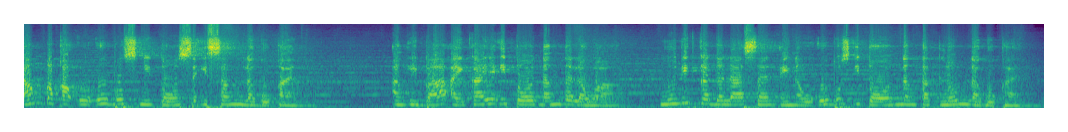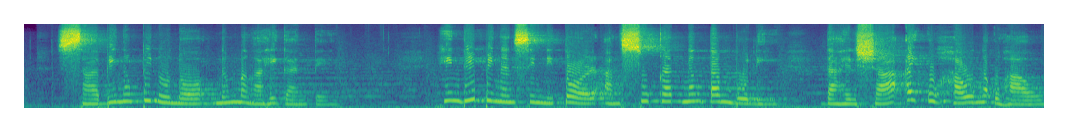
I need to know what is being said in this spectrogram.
ang makauubos nito sa isang lagukan. Ang iba ay kaya ito ng dalawa, ngunit kadalasan ay nauubos ito ng tatlong lagukan. Sabi ng pinuno ng mga higante. Hindi pinansin ni Thor ang sukat ng tambuli dahil siya ay uhaw na uhaw.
